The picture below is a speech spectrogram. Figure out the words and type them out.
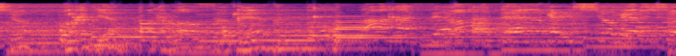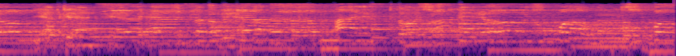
плечо, вот как я оторвался от ветра. А на сердце опять горячо, горячо, и опять, и опять ответа, а листочек березки упал упал,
